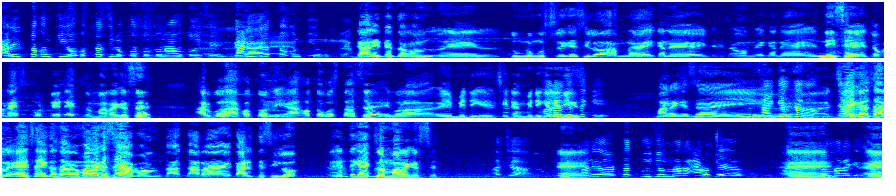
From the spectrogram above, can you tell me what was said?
গাড়ির তখন কি অবস্থা ছিল কতজন আহত হয়েছে গাড়িটার তখন কি অবস্থা? গাড়িটা তখন দুমড়ে মুচড়ে গেছিল। আমরা এখানে এখানে নিচে যখন এক্সপোর্ট ডেট একজন মারা গেছে আরগুলা আহত আহত অবস্থা আছে এগুলা এই মেডিকেল সিটাং মেডিকেলে নিয়ে গেছে মারা গেছে এই সাইকেল চালক? সাইকেল চালক সাইকেল চালক মারা গেছে এবং যারা গাড়িতে ছিল এখান থেকে একজন মারা গেছে। আচ্ছা হ্যাঁ। মানে অর্থাৎ দুইজন মারা আরও আরও হ্যাঁ, হ্যাঁ।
